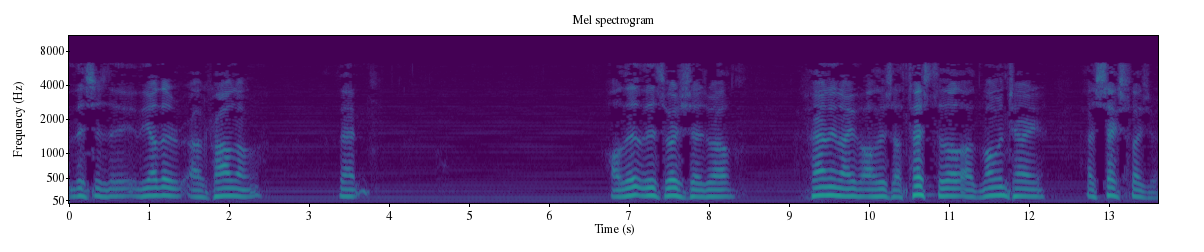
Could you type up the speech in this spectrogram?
this is the the other uh, problem that although this verse says, well, family life offers a festival of momentary uh, sex pleasure.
